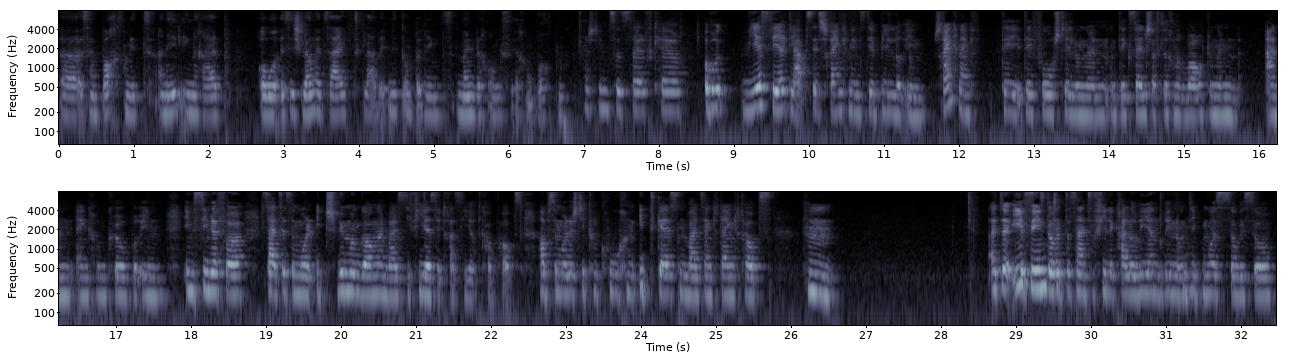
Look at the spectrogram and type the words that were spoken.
äh, sein Bart mit Anel inreibt. Aber es ist lange Zeit, glaube ich, nicht unbedingt männlich angesehen worden. Das stimmt, so Self-Care. Aber wie sehr glaubst du, es schränken uns die Bilder in? Schränken eigentlich die, die Vorstellungen und die gesellschaftlichen Erwartungen an einem Körper in, im Sinne von, seid ihr einmal in Schwimmen gegangen, weil sie die Füße rasiert gehabt habt. Habt ihr mal ein Stück Kuchen gegessen, weil ihr gedacht habt, hm, also ich finde... Da, da sind so viele Kalorien drin und ich muss sowieso...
